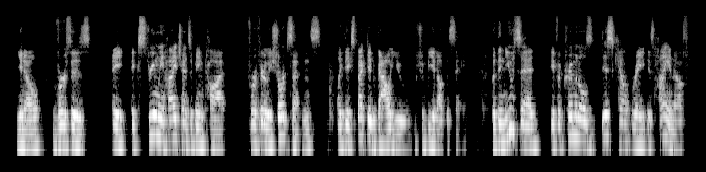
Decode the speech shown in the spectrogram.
you know, versus a extremely high chance of being caught for a fairly short sentence, like the expected value should be about the same. But then you said if a criminal's discount rate is high enough,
